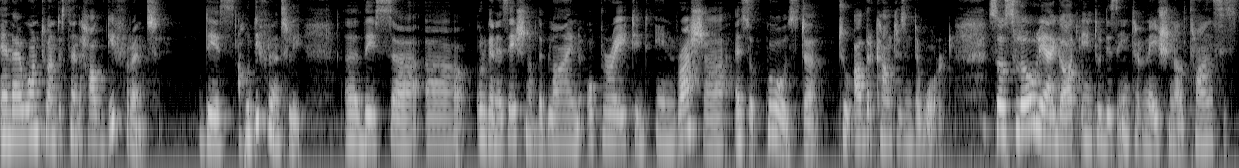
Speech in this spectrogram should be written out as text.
And I want to understand how different this, how differently uh, this uh, uh, organization of the blind operated in Russia as opposed to other countries in the world. So slowly I got into this international trans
